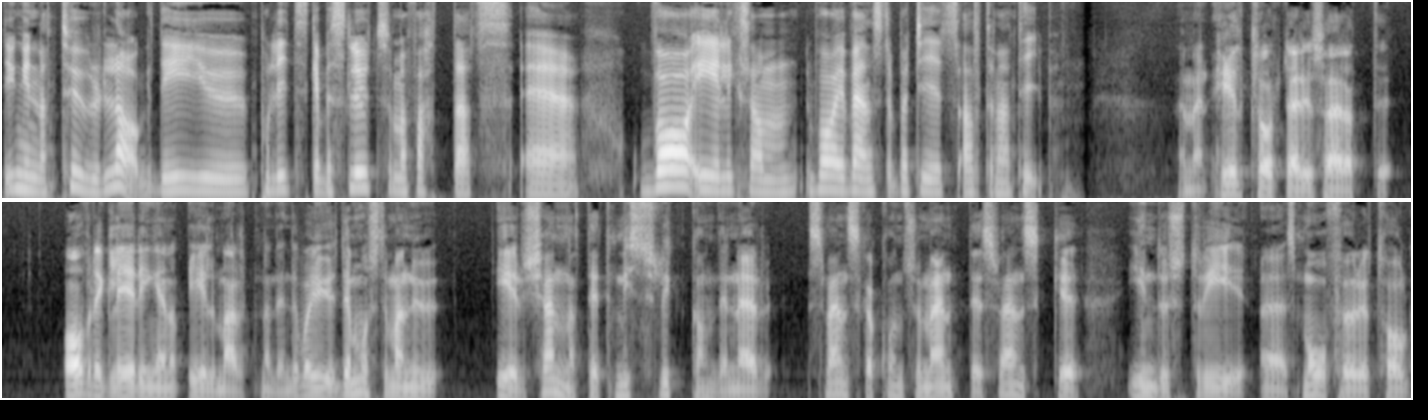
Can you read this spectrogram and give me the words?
det är ingen naturlag, det är ju politiska beslut som har fattats. Eh, vad, är liksom, vad är Vänsterpartiets alternativ? Nej, men helt klart är det så här att eh, avregleringen av elmarknaden, det, var ju, det måste man nu erkänna att det är ett misslyckande när svenska konsumenter, svensk eh, industri, eh, småföretag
